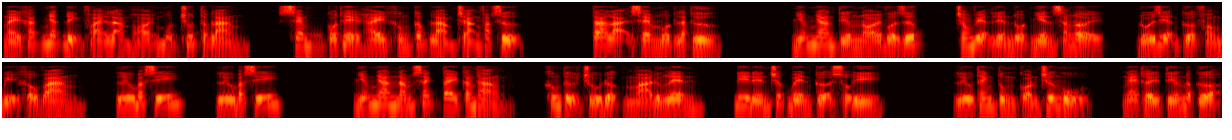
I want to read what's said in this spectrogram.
ngày khác nhất định phải làm hỏi một chút thập lang, xem có thể hay không cấp làm chàng pháp sự. Ta lại xem một lát thư. Nhiễm nhan tiếng nói vừa dứt, trong viện liền đột nhiên sáng ngời, đối diện cửa phòng bị khấu vang, lưu bác sĩ, lưu bác sĩ. Nhiễm nhan nắm sách tay căng thẳng, không tự chủ được mà đứng lên, đi đến trước bên cửa sổ đi. Lưu Thanh Tùng còn chưa ngủ, nghe thấy tiếng đập cửa,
